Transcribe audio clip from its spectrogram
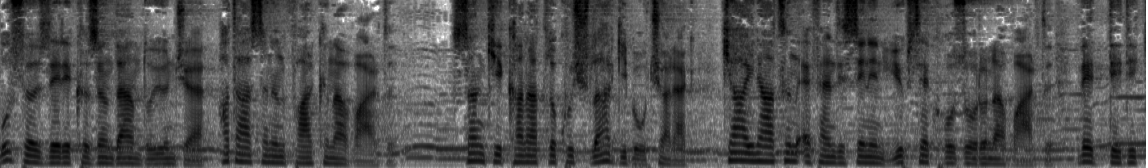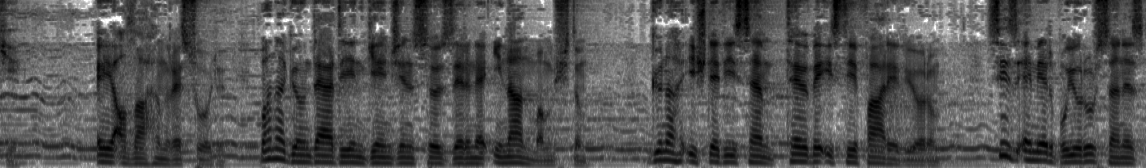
bu sözleri kızından duyunca hatasının farkına vardı. Sanki kanatlı kuşlar gibi uçarak kainatın efendisinin yüksek huzuruna vardı ve dedi ki, Ey Allah'ın Resulü, bana gönderdiğin gencin sözlerine inanmamıştım. Günah işlediysem tevbe istiğfar ediyorum. Siz emir buyurursanız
